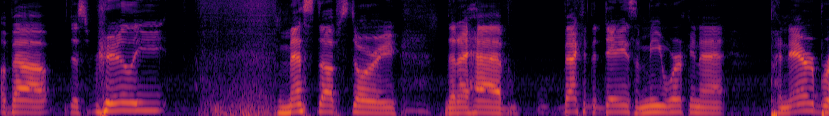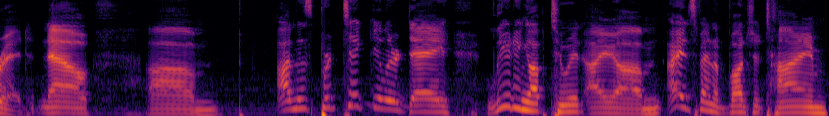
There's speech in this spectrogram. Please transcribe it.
about this really messed up story that I have back in the days of me working at Panera Bread. Now, um, on this particular day leading up to it, I um, I had spent a bunch of time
